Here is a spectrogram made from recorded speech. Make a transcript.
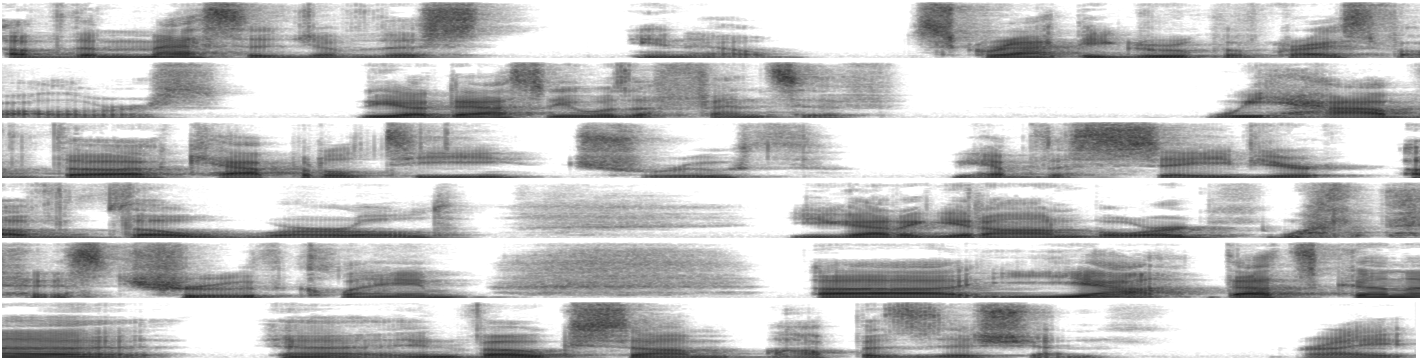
of the message of this, you know, scrappy group of Christ followers. The audacity was offensive. We have the capital T truth. We have the savior of the world you got to get on board with this truth claim, uh, yeah, that's to uh, invoke some opposition, right?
